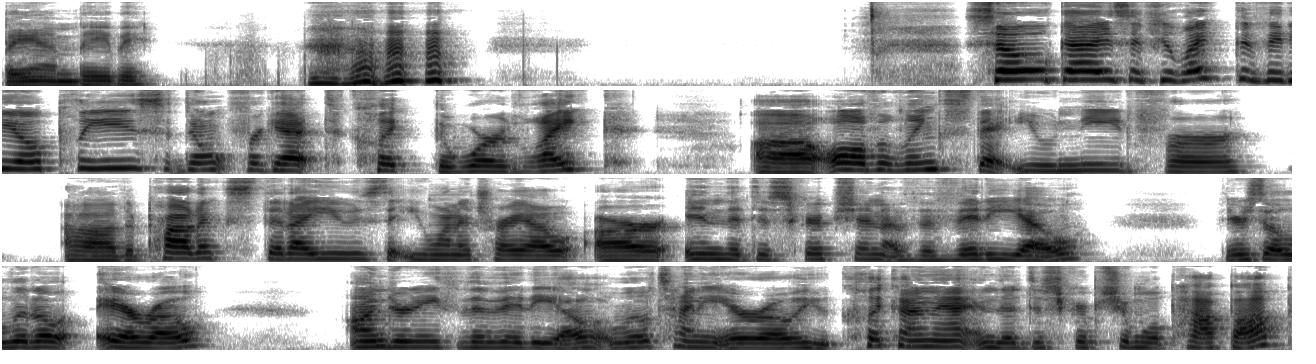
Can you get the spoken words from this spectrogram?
bam, baby. so, guys, if you liked the video, please don't forget to click the word like. Uh, all the links that you need for uh, the products that I use that you want to try out are in the description of the video. There's a little arrow underneath the video, a little tiny arrow. You click on that and the description will pop up.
